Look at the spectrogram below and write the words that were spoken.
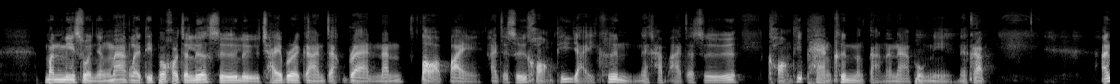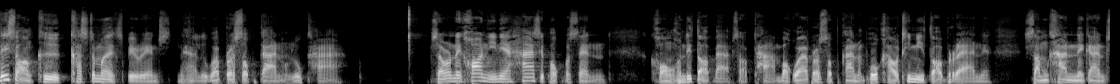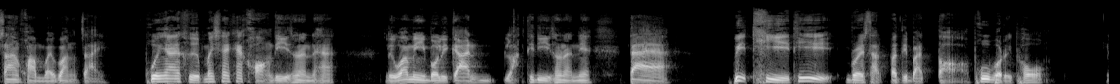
มันมีส่วนอย่างมากเลยที่พวกเขาจะเลือกซื้อหรือใช้บริการจากแบรนด์นั้นต่อไป อาจจะซื้อของที่ใหญ่ขึ้นนะครับ อาจจะซื้อของที่แพงขึ้นต่างๆ นานาพวกนี้นะครับ อันที่สองคือ customer experience นะฮะหรือว่าประสบการณ์ของลูกค้าสำหรับในข้อนี้เนี่ย56%ของคนที่ตอบแบบสอบถาม บอกว่าประสบการณ์ของพวกเขาที่มีต่อแบรนด์เนี่ยสำคัญในการสร้างความไว้วางใจพูดง่ายๆคือไม่ใช่แค่ของดีเท่านั้นนะฮะหรือว่ามีบริการหลักที่ดีเท่านั้นเนี่ยแต่ วิธีที่บริษัทปฏิบัติต่อผู้บริโภค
